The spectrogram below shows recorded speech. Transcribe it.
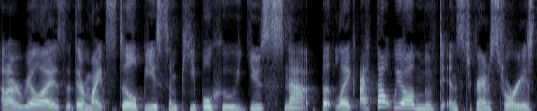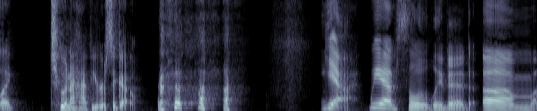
and I realize that there might still be some people who use Snap, but like I thought we all moved to Instagram stories like two and a half years ago. yeah, we absolutely did. Um,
